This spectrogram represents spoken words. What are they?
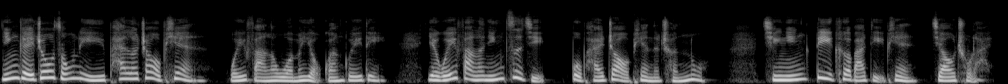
您给周总理拍了照片，违反了我们有关规定，也违反了您自己不拍照片的承诺，请您立刻把底片交出来。”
